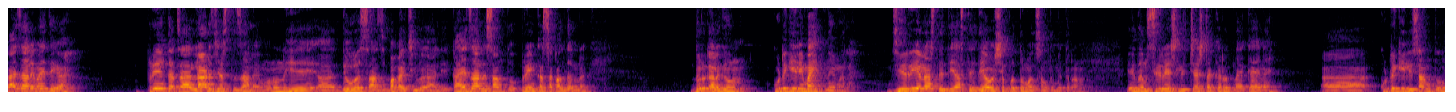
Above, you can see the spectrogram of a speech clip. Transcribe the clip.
काय झालं माहिती आहे का? प्रियंकाचा लाड जास्त झालाय म्हणून हे दिवस आज बघायची वेळ आली. काय झालं सांगतो. प्रियंका सकाळधरनं दुर्गाला घेऊन कुठे गेली माहीत नाही मला. जे रिअल असते ते असते. देवा शपथ तुम्हाला सांगतो मित्रांनो. एकदम सिरियसली चेष्टा करत नाही काय नाही. कुठं गेली सांगतो.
